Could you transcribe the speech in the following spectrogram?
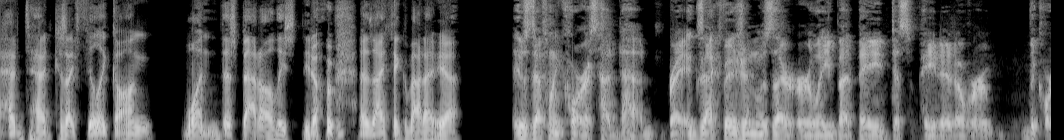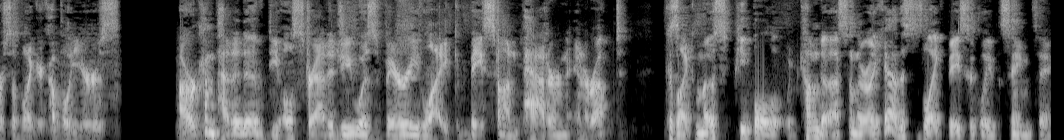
head to head? Because I feel like Gong won this battle, at least, you know, as I think about it. Yeah. It was definitely Chorus head to head, right? Exec Vision was there early, but they dissipated over the course of like a couple years. Our competitive deal strategy was very like based on pattern interrupt because like most people would come to us and they're like, yeah, this is like basically the same thing.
